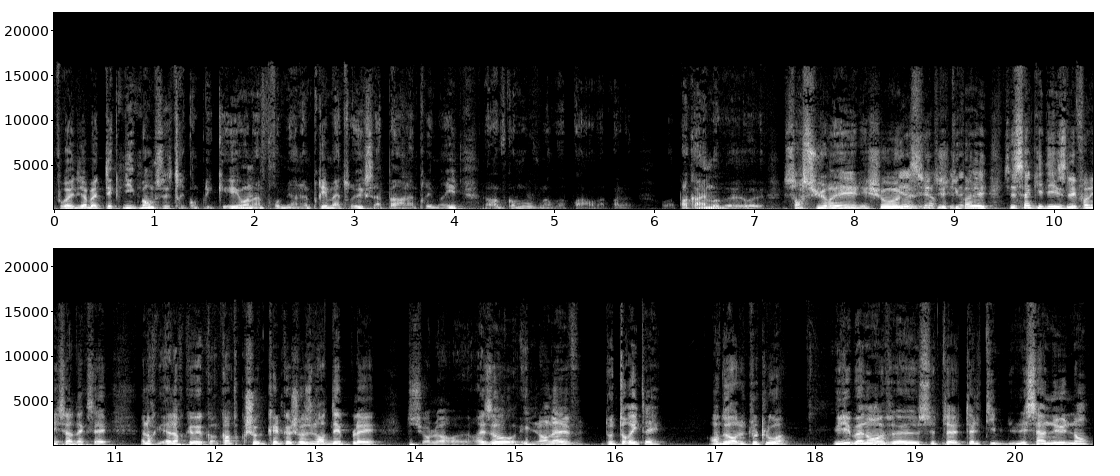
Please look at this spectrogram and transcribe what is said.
pourrais dire, bah, techniquement, c'est très compliqué. On imprime, on imprime un truc, ça part à l'imprimerie. Alors comment pas, on va pas, pas quand même euh, censurer les choses. C'est ça qu'ils disent les fournisseurs d'accès. Alors, que- alors que quand, quelque chose leur déplaît sur leur euh, réseau, ils l'enlèvent d'autorité, en dehors de toute loi. Ils disent, ben non, euh, c'est tel, tel type, les seins nus, non.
